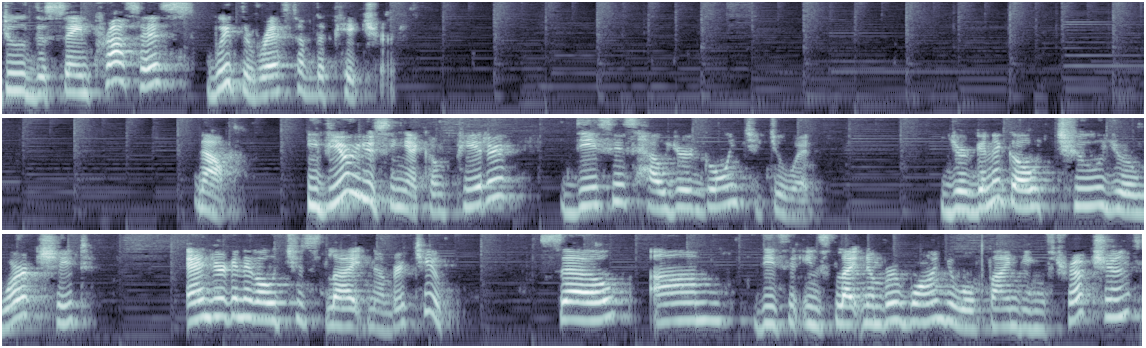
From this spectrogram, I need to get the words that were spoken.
do the same process with the rest of the pictures. Now, if you're using a computer, this is how you're going to do it you're going to go to your worksheet and you're going to go to slide number two. So um, this in slide number one, you will find the instructions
